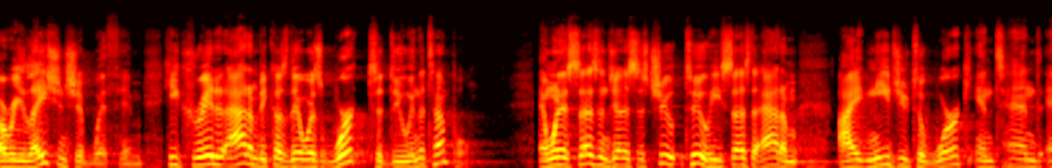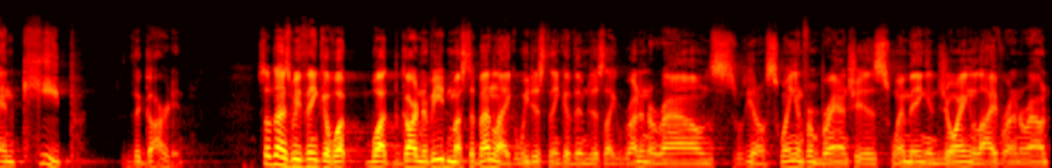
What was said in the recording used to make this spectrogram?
a relationship with him. He created Adam because there was work to do in the temple. And when it says in Genesis 2, he says to Adam, I need you to work and tend and keep the garden. Sometimes we think of what, what the Garden of Eden must have been like, and we just think of them just like running around, you know, swinging from branches, swimming, enjoying life, running around.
